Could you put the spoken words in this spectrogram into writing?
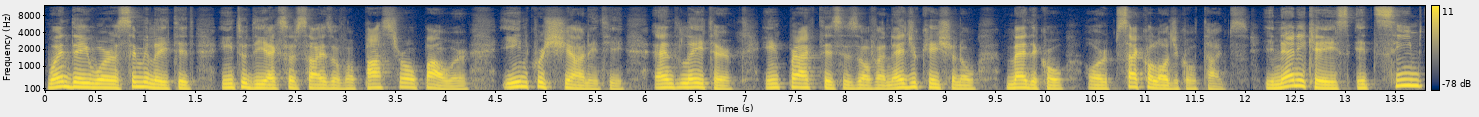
when they were assimilated into the exercise of a pastoral power in Christianity and later in practices of an educational, medical, or psychological types. In any case, it seemed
